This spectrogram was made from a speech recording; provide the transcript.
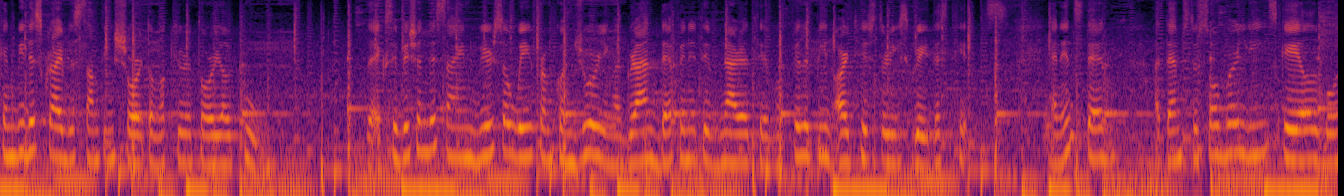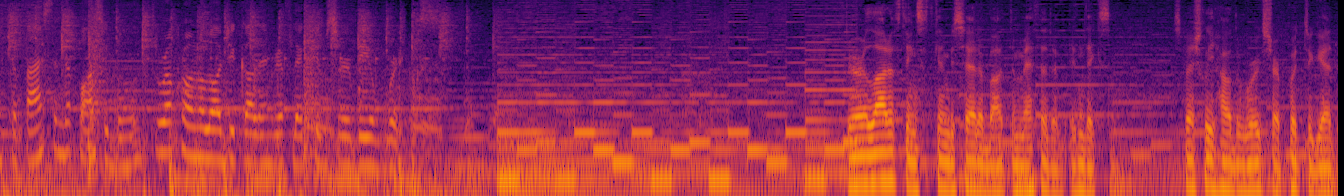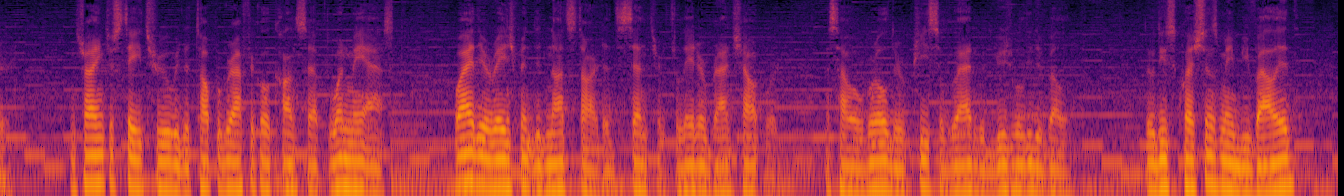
can be described as something short of a curatorial coup. The exhibition design veers away from conjuring a grand definitive narrative of Philippine art history's greatest hits, and instead attempts to soberly scale both the past and the possible through a chronological and reflective survey of works. There are a lot of things that can be said about the method of indexing, especially how the works are put together. In trying to stay true with the topographical concept, one may ask why the arrangement did not start at the center to later branch outward, as how a world or piece of land would usually develop. Though these questions may be valid,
